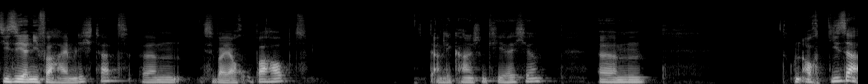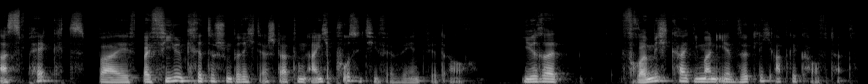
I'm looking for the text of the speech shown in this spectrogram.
die sie ja nie verheimlicht hat. Ähm, sie war ja auch Oberhaupt der anglikanischen Kirche. Ähm, und auch dieser Aspekt bei, bei vielen kritischen Berichterstattungen eigentlich positiv erwähnt wird auch. Ihre Frömmigkeit, die man ihr wirklich abgekauft hat.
